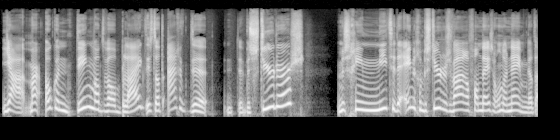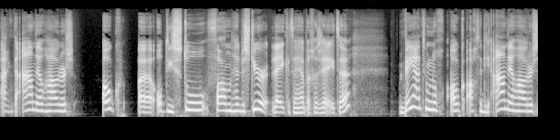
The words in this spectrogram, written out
Ja, maar ook een ding wat wel blijkt is dat eigenlijk de, de bestuurders misschien niet de enige bestuurders waren van deze onderneming. Dat eigenlijk de aandeelhouders ook uh, op die stoel van het bestuur leken te hebben gezeten. Ben jij toen nog ook achter die aandeelhouders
